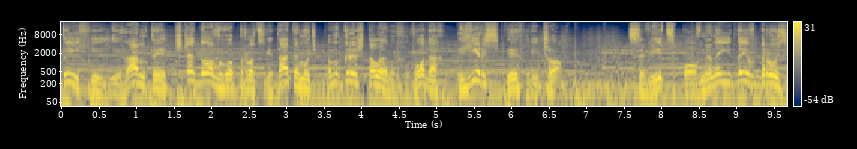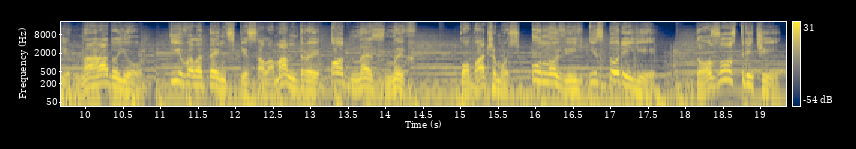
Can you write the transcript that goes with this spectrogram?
тихі гіганти ще довго процвітатимуть в кришталевих водах гірських річок. Світ сповнений див, друзі, нагадую, і велетенські саламандри одне з них. Побачимось у новій історії. До зустрічі!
